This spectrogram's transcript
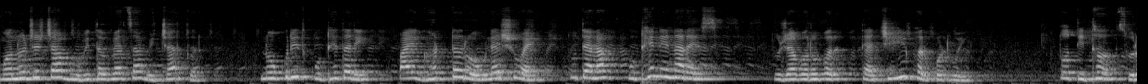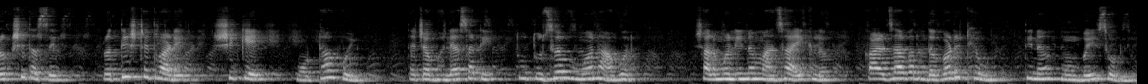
मनोजच्या भवितव्याचा विचार कर. नोकरीत कुठेतरी पाय घट्ट रोवल्याशिवाय तू त्याला कुठे नेणार आहेस? तुझ्याबरोबर त्याचीही फरफट होईल. तो तिथं सुरक्षित असेल. प्रतिष्ठेत वाढेल. शिकेल. मोठा होईल. त्याच्या भल्यासाठी तू तुझं मन आवर. शाल्मलीनं माझं ऐकलं. काळजावर दगड ठेवून तिनं मुंबई सोडली.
